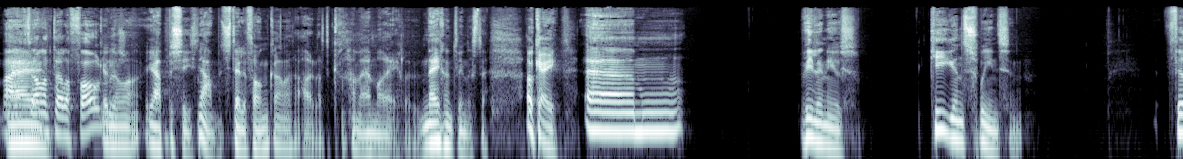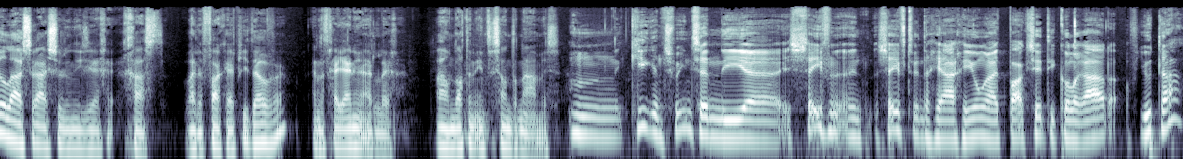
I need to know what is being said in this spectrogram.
maar hij heeft wel een telefoon. Dus we- ja, precies. Nou, met zijn telefoon kan het. Oh, dat gaan we helemaal regelen. 29e. Oké. ehm wielernieuws. Keegan Sweenson. Veel luisteraars zullen nu zeggen... Gast, waar de fuck heb je het over? En dat ga jij nu uitleggen. Waarom dat een interessante naam is. Hmm, Keegan Sweenson die, eh, is zeven- een 27-jarige jongen uit Park City, Colorado of Utah.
